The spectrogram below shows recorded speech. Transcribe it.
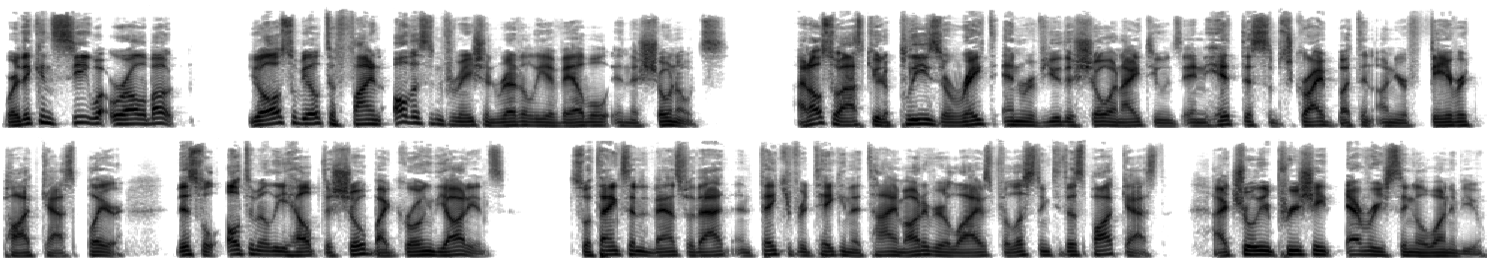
where they can see what we're all about. You'll also be able to find all this information readily available in the show notes. I'd also ask you to please rate and review the show on iTunes and hit the subscribe button on your favorite podcast player. This will ultimately help the show by growing the audience. So thanks in advance for that. And thank you for taking the time out of your lives for listening to this podcast. I truly appreciate every single one of you.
